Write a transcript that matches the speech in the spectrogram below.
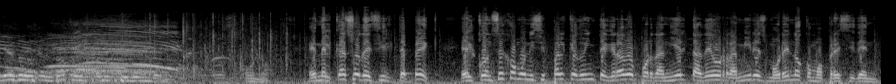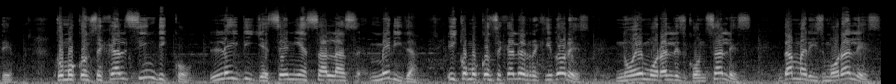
Y eso es lo que nosotros estamos pidiendo. Uno. En el caso de Siltepec, el Consejo Municipal quedó integrado por Daniel Tadeo Ramírez Moreno como presidente, como concejal síndico, Lady Yesenia Salas Mérida, y como concejales regidores, Noé Morales González, Damaris Morales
